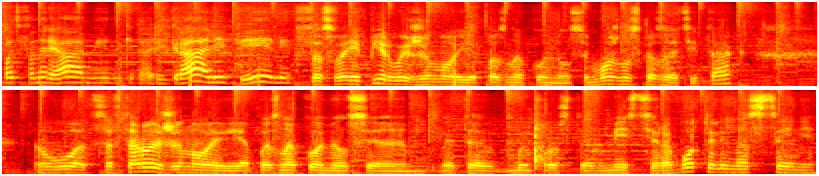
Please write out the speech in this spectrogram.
под фонарями на гитаре играли, пели. Со своей первой женой я познакомился, можно сказать и так. Вот, со второй женой я познакомился, это мы просто вместе работали на сцене.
